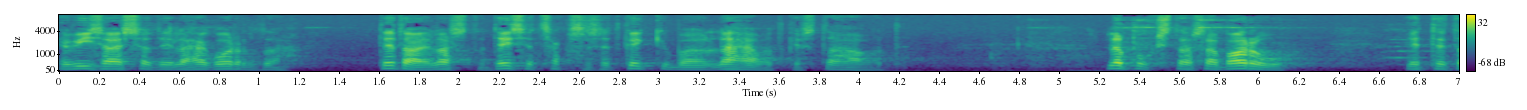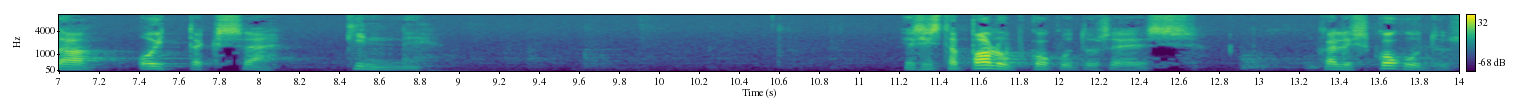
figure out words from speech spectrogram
ja viisa asjad ei lähe korda. teda ei lasta, teised sakslased kõik juba lähevad, kes tahavad. lõpuks ta saab aru, et teda hoitakse kinni. ja siis ta palub koguduse ees, kallis kogudus,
